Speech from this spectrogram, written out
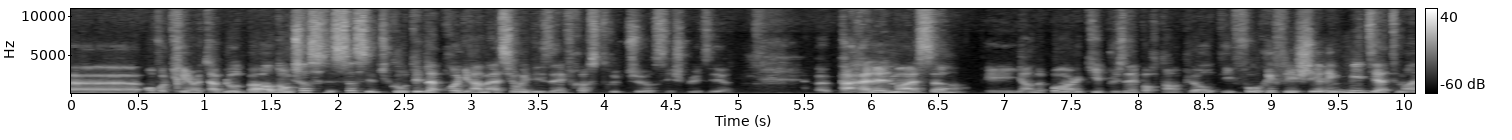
Euh, on va créer un tableau de bord. Donc ça, ça c'est du côté de la programmation et des infrastructures, si je puis dire. Euh, parallèlement à ça, et il n'y en a pas un qui est plus important que l'autre, il faut réfléchir immédiatement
